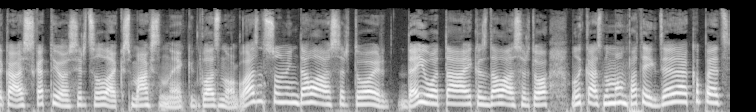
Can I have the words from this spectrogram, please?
tā kā es skatījos, ir cilvēki, kas mākslinieki glazno glazmas, un viņi dalās ar to, ir dejotāji, kas dalās ar to. Man likās, nu, man patīk dziedāt, kāpēc,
